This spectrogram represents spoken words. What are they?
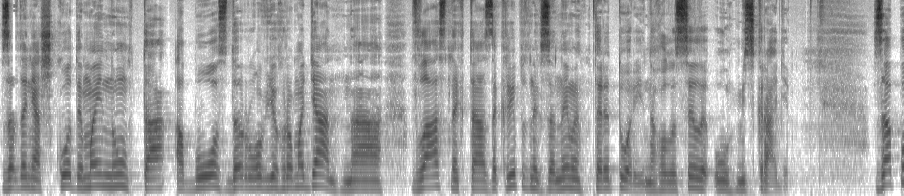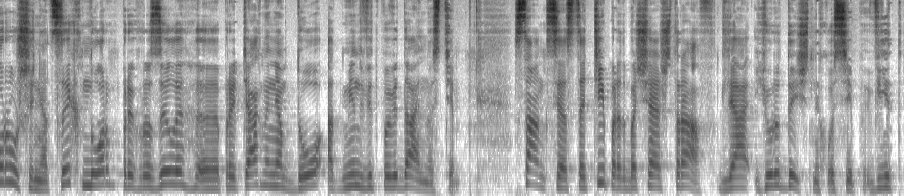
завдання шкоди майну та або здоров'ю громадян на власних та закріплених за ними територій, наголосили у міськраді. За порушення цих норм пригрозили е, притягненням до адмінвідповідальності. Санкція статті передбачає штраф для юридичних осіб від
